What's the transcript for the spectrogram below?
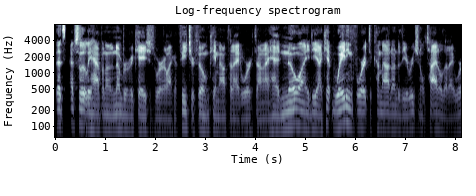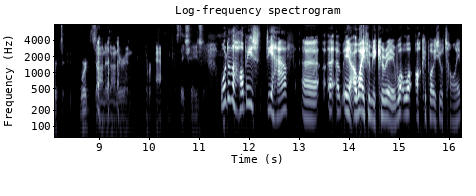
That's absolutely happened on a number of occasions where like a feature film came out that i had worked on. I had no idea. I kept waiting for it to come out under the original title that i worked worked on it under and it never happened they changed it. What other hobbies do you have uh, uh, you know, away from your career? What what occupies your time?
